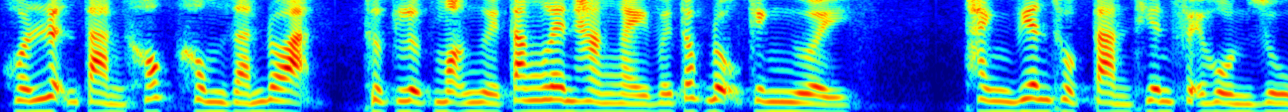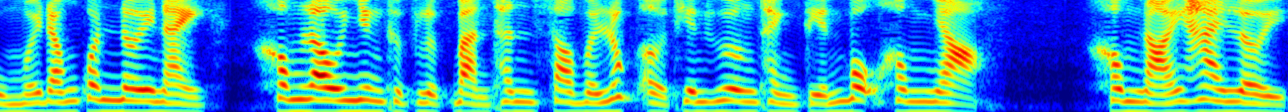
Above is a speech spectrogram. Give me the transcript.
huấn luyện tàn khốc không gián đoạn, thực lực mọi người tăng lên hàng ngày với tốc độ kinh người. Thành viên thuộc tàn thiên phệ hồn dù mới đóng quân nơi này, không lâu nhưng thực lực bản thân so với lúc ở thiên hương thành tiến bộ không nhỏ. Không nói hai lời,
